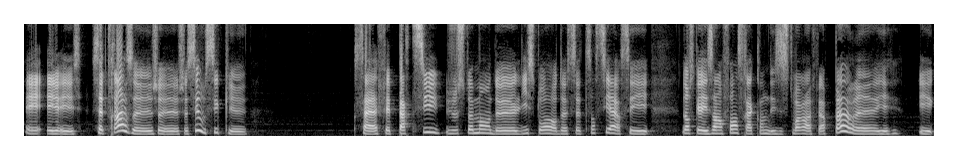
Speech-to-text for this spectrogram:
Et, et- et cette phrase, euh, je, je sais aussi que ça fait partie justement de l'histoire de cette sorcière. C'est lorsque les enfants se racontent des histoires à faire peur euh, et, et,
